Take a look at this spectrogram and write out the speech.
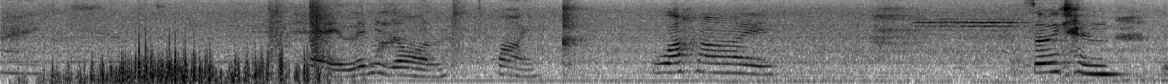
Hey, Why? So we can we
